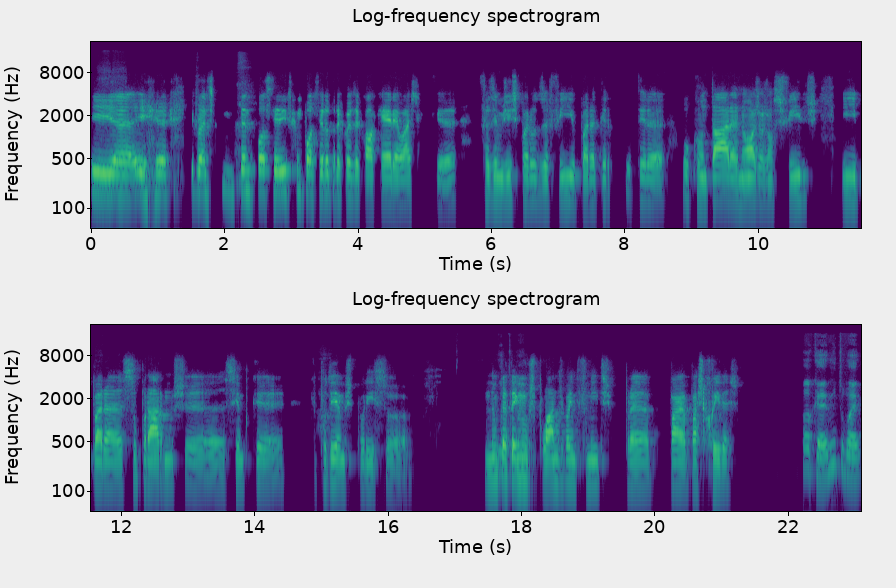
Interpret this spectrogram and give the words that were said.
e, e, e, pronto, tanto pode ser isso como pode ser outra coisa qualquer. Eu acho que fazemos isto para o desafio, para ter, ter o contar a nós, aos nossos filhos e para superar-nos sempre que, que, podemos. Por isso, nunca Muito tenho bem. uns planos bem definidos para, para, para as corridas. Ok, muito bem.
